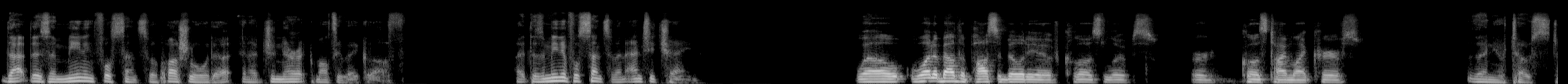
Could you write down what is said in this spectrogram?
that there's a meaningful sense of a partial order in a generic multi-way graph. Right? There's a meaningful sense of an anti-chain. Well, what about the possibility of closed loops or closed time-like curves? Then you're toast.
